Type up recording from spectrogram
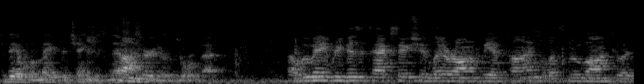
to be able to make the changes necessary to absorb that. Uh, we may revisit taxation later on if we have time, but let's move on to a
